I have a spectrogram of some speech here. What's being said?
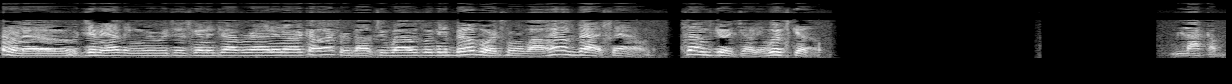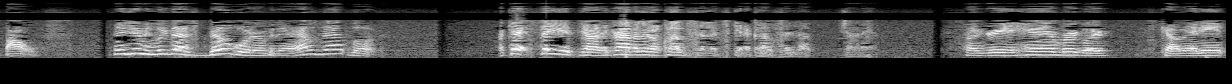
I don't know, Jimmy. I think we were just going to drive around in our car for about two hours looking at billboards for a while. How's that sound? Sounds good, Johnny. Let's go. Like a boss. Hey, Jimmy, look at that billboard over there. How's that look? I can't see it, Johnny. Drive a little closer. Let's get a closer look, Johnny. Hungry hamburglar. Come and eat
